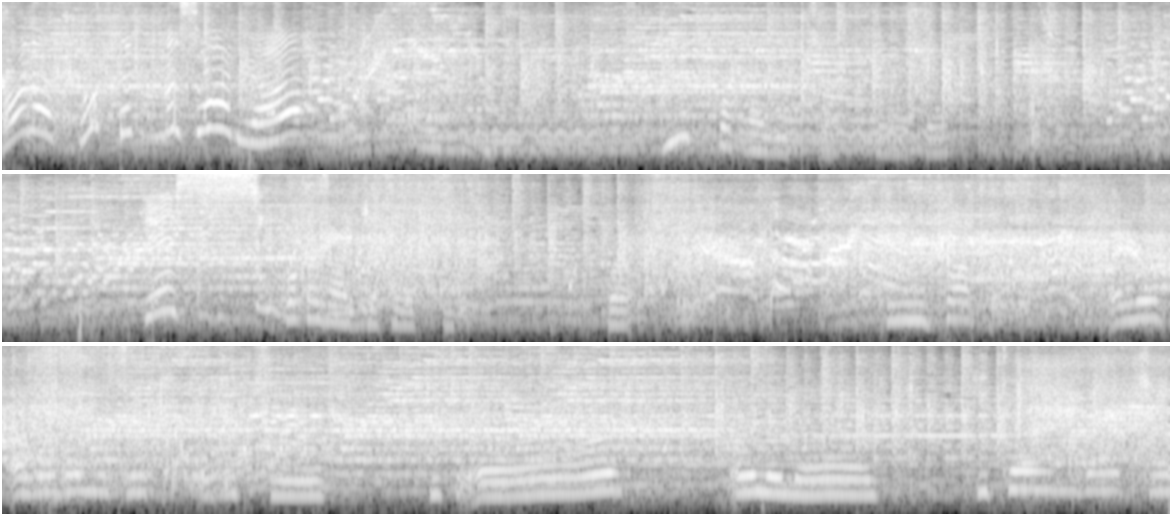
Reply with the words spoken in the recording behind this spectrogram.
Hala dört takım nasıl var ya? Kaybedeceğim şu anda. Yes! Kupa kazanacak artık. Kupa. Kupa. Alın arabayı çok ödeki. Git öl. Öl öl öl. Git öldeki.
